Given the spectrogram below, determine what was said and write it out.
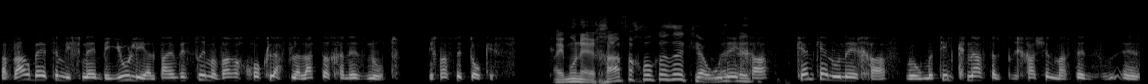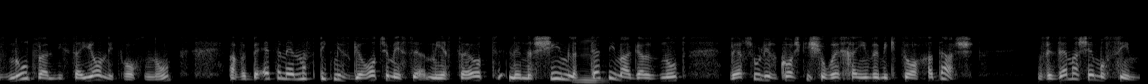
עבר בעצם לפני, ביולי 2020, עבר החוק להפללת צרכני זנות. נכנס לתוקף. האם הוא נאכף החוק הזה? זהו, הוא נאכף, כן, כן, הוא נאכף, והוא מטיל קנס על צריכה של מעשה אה, זנות ועל ניסיון לצרוך זנות, אבל בעצם אין מספיק מסגרות שמסייעות לנשים לצאת ממעגל הזנות ואיכשהו לרכוש כישורי חיים ומקצוע חדש. וזה מה שהם עושים.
